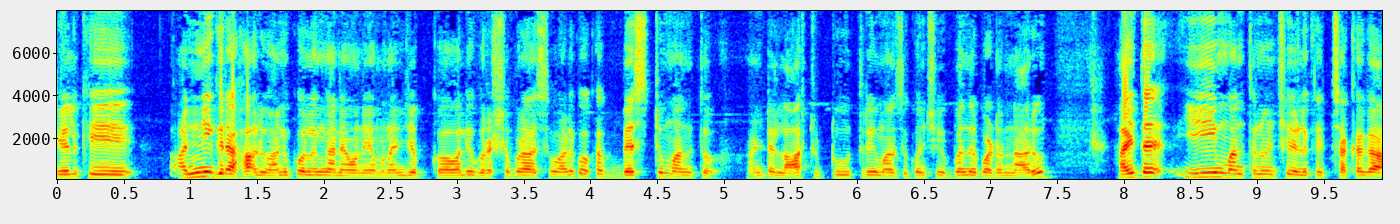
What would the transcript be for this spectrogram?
వీళ్ళకి అన్ని గ్రహాలు అనుకూలంగానే ఉన్నాయి. మనం చెప్పుకోవాలి? వృషభ రాశి వాళ్ళకి ఒక బెస్ట్ మంత్ అంటే లాస్ట్ టూ త్రీ మంత్స్ కొంచెం ఇబ్బంది పడున్నారు. అయితే ఈ మంత్ నుంచి వీళ్ళకి చక్కగా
